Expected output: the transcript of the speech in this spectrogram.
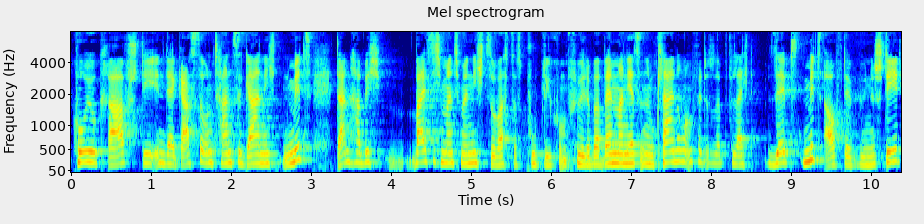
Choreograf stehe in der Gasse und tanze gar nicht mit, dann habe ich, weiß ich manchmal nicht so, was das Publikum fühlt. Aber wenn man jetzt in einem kleineren Umfeld ist oder vielleicht selbst mit auf der Bühne steht,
